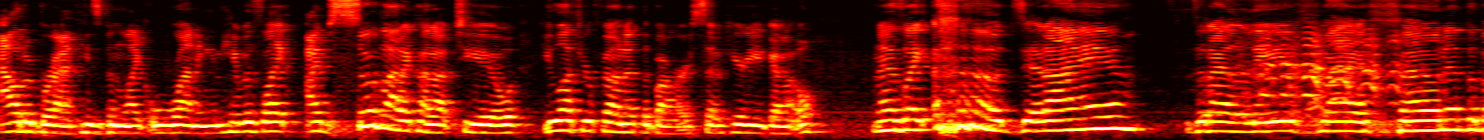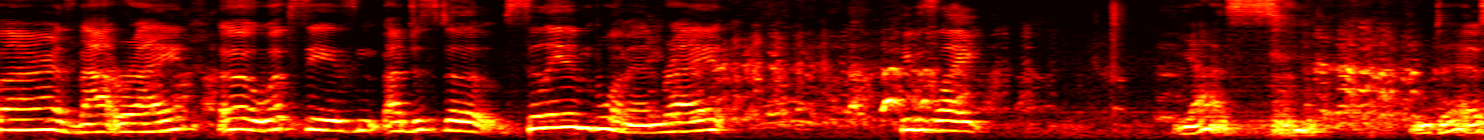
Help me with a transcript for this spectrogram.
out of breath. He's been like running. And he was like, I'm so glad I caught up to you. You left your phone at the bar, so here you go. And I was like, oh, did I? Did I leave my phone at the bar? Is that right? Oh, whoopsies. I'm just a silly woman, right? He was like, yes, you did.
